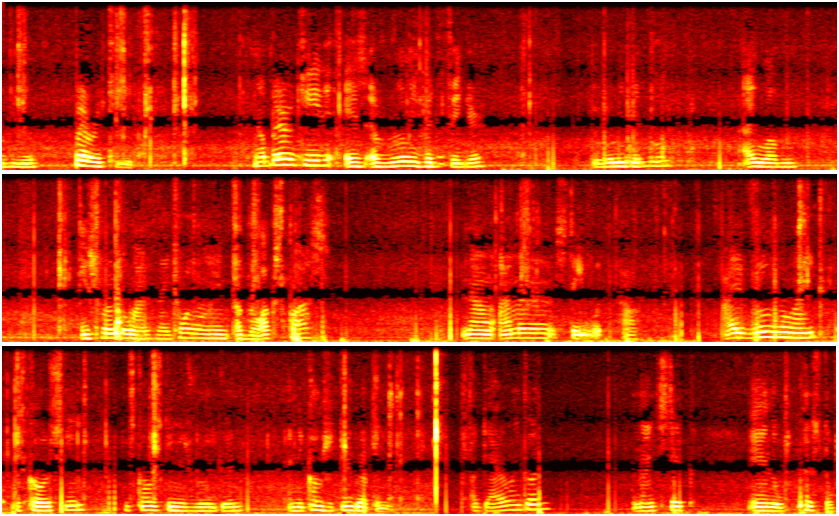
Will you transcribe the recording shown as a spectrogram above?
review Barricade. Now, Barricade is a really good figure. A really good one. I love him. He's from the Last Knight 29 of Deluxe class. Now, I'm gonna state what uh, I really like his color scheme. His color scheme is really good. And he comes with three weapons. A Gatling gun, a nightstick, and a pistol.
